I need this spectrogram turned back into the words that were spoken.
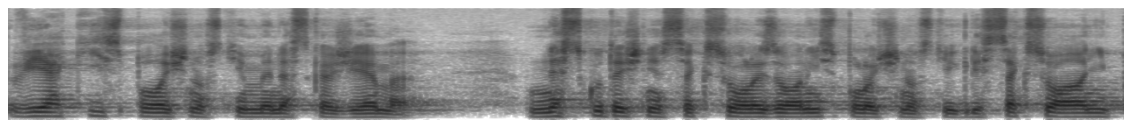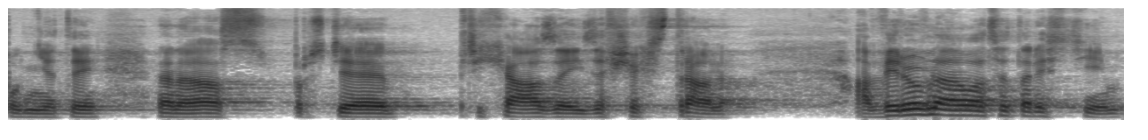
v jaký společnosti my dneska žijeme. Neskutečně sexualizované společnosti, kdy sexuální podněty na nás prostě přicházejí ze všech stran. A vyrovnávat se tady s tím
